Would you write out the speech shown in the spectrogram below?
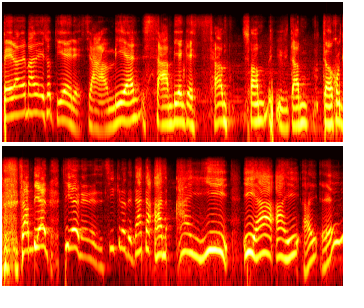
Pero además de eso tiene también, también que es también tienen el ciclo de Data and AI. IA, AI, AI,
